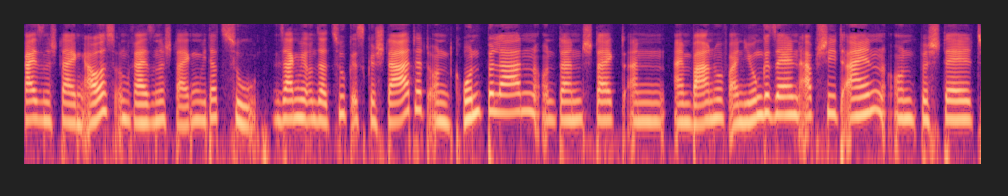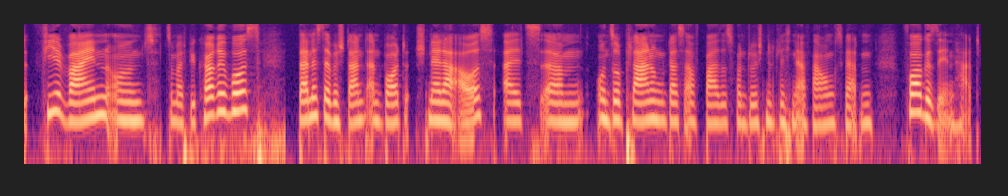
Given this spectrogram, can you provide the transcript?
Reisende steigen aus und Reisende steigen wieder zu. Sagen wir, unser Zug ist gestartet und grundbeladen und dann steigt an einem Bahnhof ein Junggesellenabschied ein und bestellt viel Wein und zum Beispiel Currywurst, dann ist der Bestand an Bord schneller aus, als ähm, unsere Planung das auf Basis von durchschnittlichen Erfahrungswerten vorgesehen hat.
